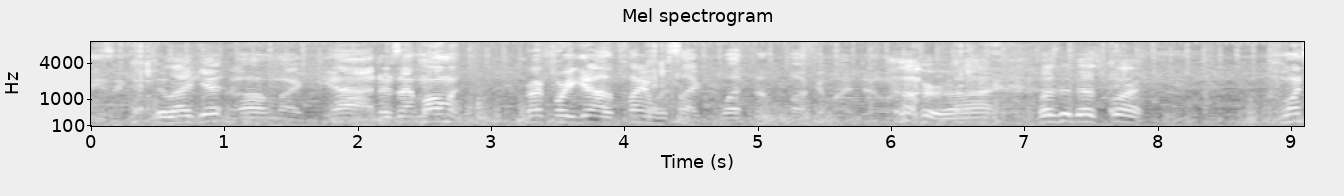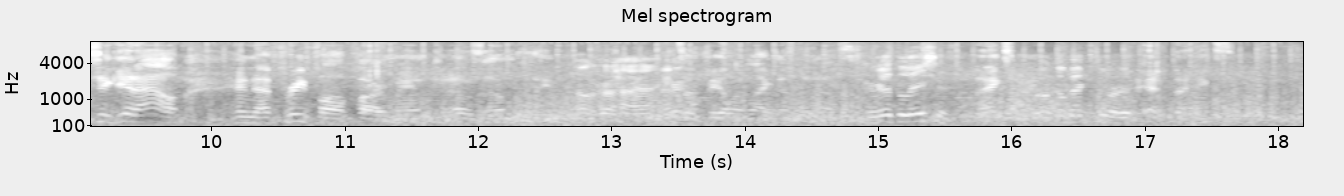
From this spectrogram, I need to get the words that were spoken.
amazing. You like it? Oh my God. There's that moment right before you get out of the plane where it's like, what the fuck am I doing? All right. What's the best part? Once you get out in that free fall part, man, that was unbelievable. All right. That's a feeling like nothing else. Congratulations. Thanks, man. Welcome back to Earth. Yeah, thanks.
